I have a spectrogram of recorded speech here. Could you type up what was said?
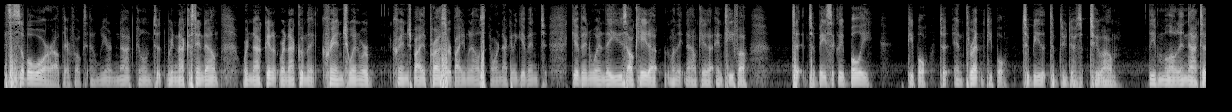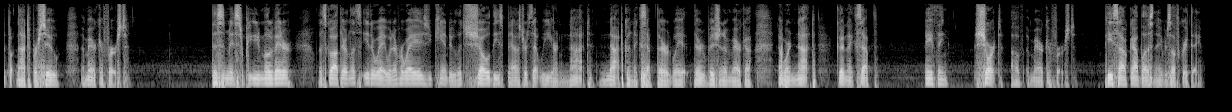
It's a civil war out there, folks, and we are not going to. We're not going to stand down. We're not going. to We're not going to cringe when we're cringed by the press or by anyone else, and we're not going to give in to give in when they use Al Qaeda, when they now Al Qaeda, Antifa, to to basically bully people to and threaten people to be to do to, to um leave them alone and not to not to pursue America first. This is Mr. P Motivator. Let's go out there and let's either way, whatever ways you can do, let's show these bastards that we are not not going to accept their way their vision of America and we're not going to accept anything short of America first. Peace out. God bless and have yourself a great day.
